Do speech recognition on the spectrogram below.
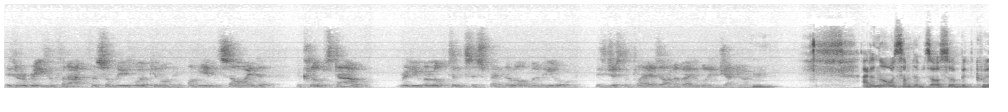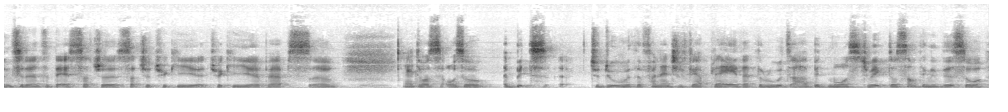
Is there a reason for that? For somebody who's working on the, on the inside, the clubs now really reluctant to spend a lot of money, or is it just the players aren't available in January? Mm. I don't know. Sometimes also a bit coincidence that there is such a such a tricky tricky year. Perhaps uh, it was also a bit uh, to do with the financial fair play that the rules are a bit more strict or something like this. So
